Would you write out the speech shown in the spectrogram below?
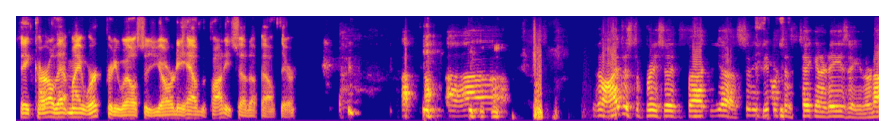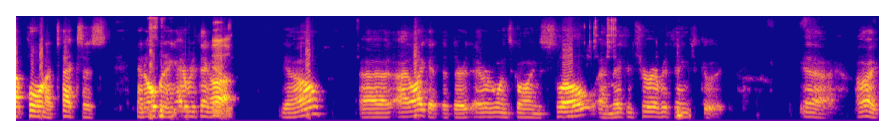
Say, Carl, that might work pretty well since you already have the potty set up out there. know, I just appreciate the fact that, yeah, City Beaverton's taking it easy. They're not pulling a Texas and opening everything yeah. up. You know, uh, I like it that they're, everyone's going slow and making sure everything's good. Yeah. All right.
